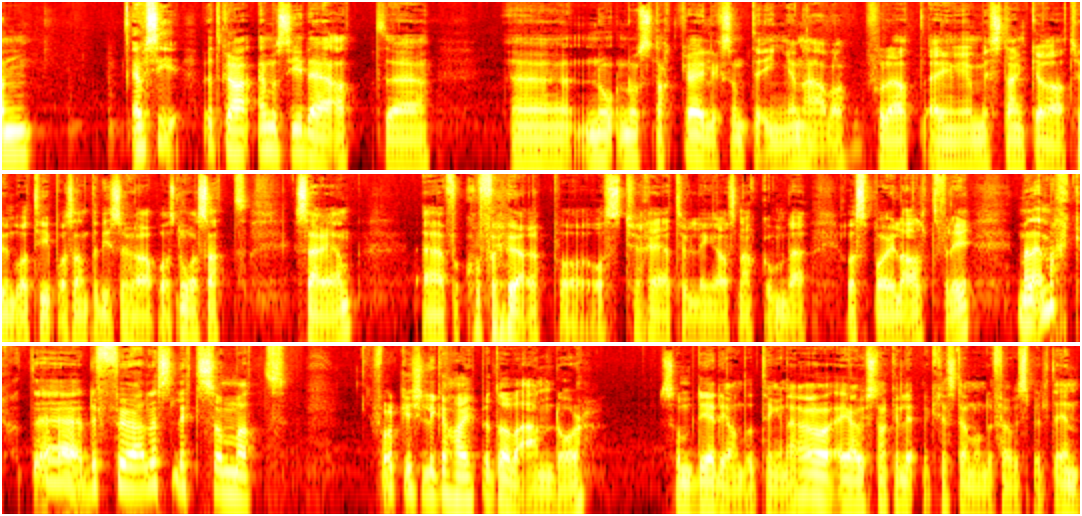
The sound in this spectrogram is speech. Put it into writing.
um, jeg si Vet du hva, jeg må si det at eh, nå, nå snakker jeg liksom til ingen her, da. For jeg mistenker at 110% av de som hører på oss, nå har sett serien. Eh, for hvorfor høre på oss tre tullinger og snakke om det og spoile alt for dem? Men jeg merker at det, det føles litt som at folk er ikke like hypet over Andor som det er de andre tingene. Og jeg har jo snakket litt med Christian om det før vi spilte inn,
